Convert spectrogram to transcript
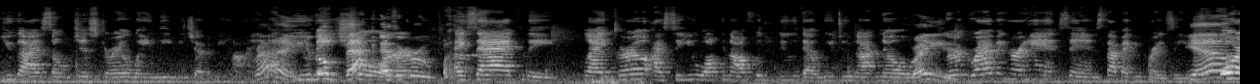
you guys don't just stray away and leave each other behind. right? Like, You, go back sure- as a group, Exactly. Like, girl, I see you walking off with a dude that we do not know. Right. You're grabbing her hand saying, stop acting crazy. yeah. Or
